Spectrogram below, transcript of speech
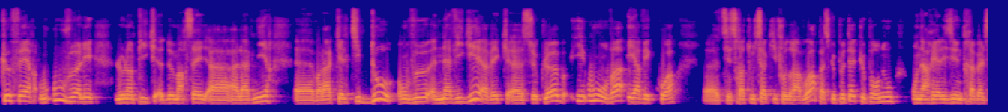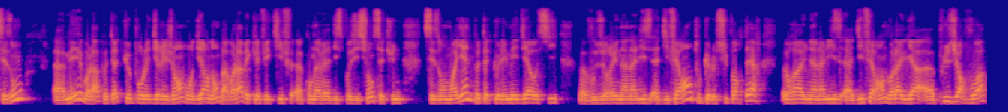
que faire ou où veut aller l'Olympique de Marseille à, l'avenir. Euh, voilà, quel type d'eau on veut naviguer avec euh, ce club et où on va et avec quoi. Euh, ce sera tout ça qu'il faudra voir parce que peut-être que pour nous, on a réalisé une très belle saison. Euh, mais voilà, peut-être que pour les dirigeants vont dire non, bah voilà, avec l'effectif euh, qu'on avait à disposition, c'est une saison moyenne. Peut-être que les médias aussi, euh, vous aurez une analyse différente ou que le supporter aura une analyse différente. Voilà, il y a plusieurs voies.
